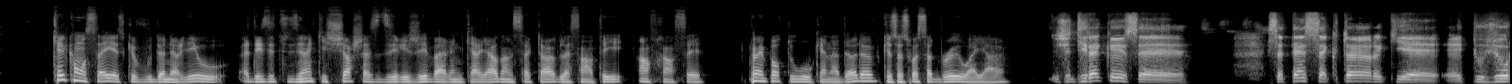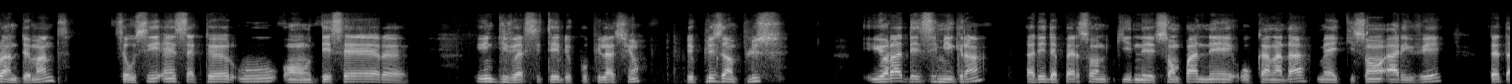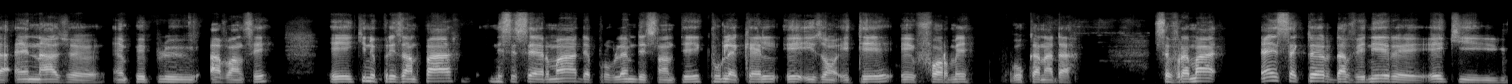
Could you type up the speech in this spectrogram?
Quel conseil est-ce que vous donneriez à des étudiants qui cherchent à se diriger vers une carrière dans le secteur de la santé en français, peu importe où au Canada, que ce soit Sudbury ou ailleurs? Je dirais que c'est c'est un secteur qui est, toujours en demande. C'est aussi un secteur où on dessert une diversité de population. De plus en plus, il y aura des immigrants, c'est-à-dire des personnes qui ne sont pas nées au Canada, mais qui sont arrivées peut-être à un âge un peu plus avancé et qui ne présentent pas nécessairement des problèmes de santé pour lesquels ils ont été formés au Canada. C'est vraiment un secteur d'avenir et, qui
